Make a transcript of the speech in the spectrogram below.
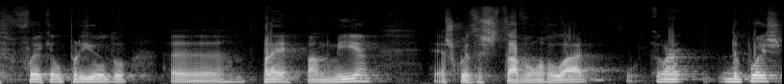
foi aquele período pré-pandemia as coisas estavam a rolar. Agora, depois,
